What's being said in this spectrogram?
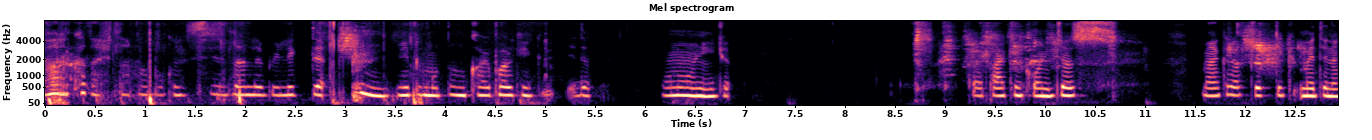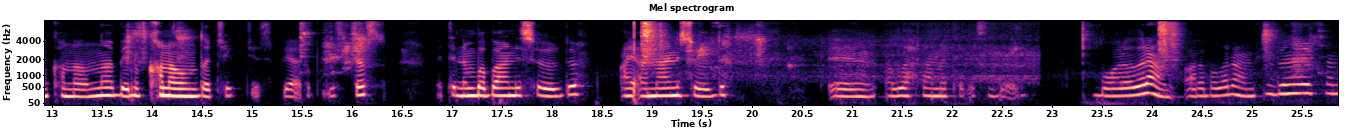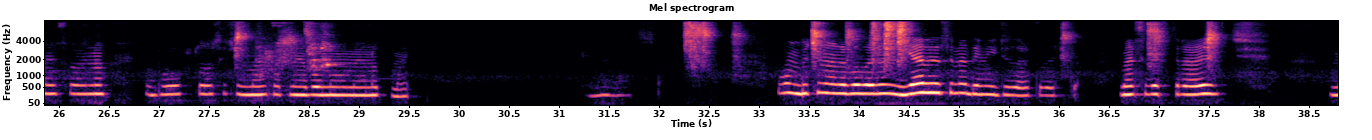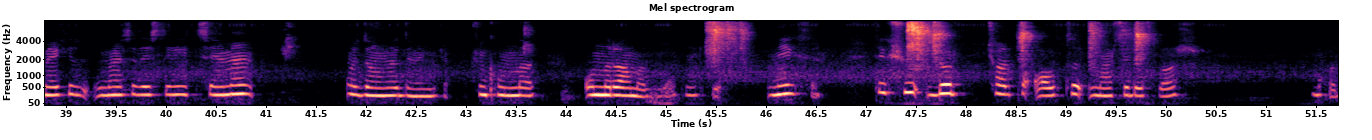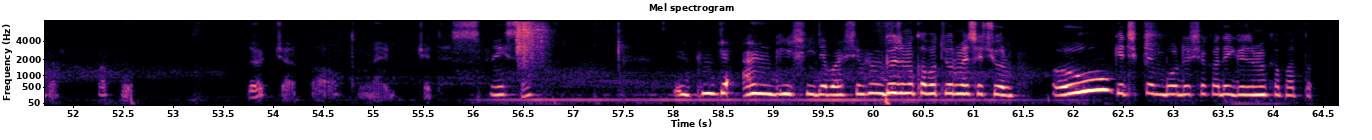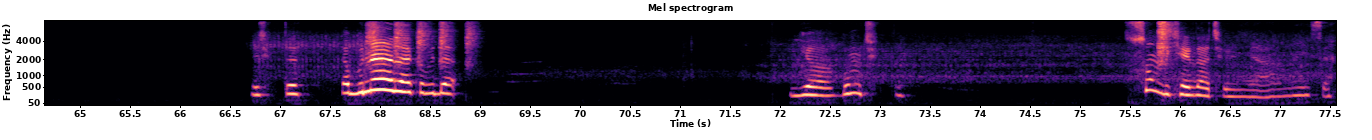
Merhaba arkadaşlar. Bugün sizlerle birlikte Happy Mod'dan Car Parking yükledim. Onu oynayacağım. Car Parking oynayacağız. Minecraft çektik Mete'nin kanalına. Benim kanalımda çekeceğiz. Bir ara buluşacağız. Mete'nin babaannesi öldü. Ay anneannesi öldü. Ee, Allah rahmet eylesin diyelim. Bu aralar al, arabalar almışım. Döner efsanesi oyunu Brawl Stars için Minecraft'a abone olmayı unutmayın. Oğlum bütün arabaların yerlisine deneyeceğiz arkadaşlar. Mercedes'leri Merkez, Mercedes'leri hiç sevmem. O yüzden onları denemeyeceğim. Çünkü onlar onları almadım zaten ki. Neyse. Tek şu 4 çarpı 6 Mercedes var. Bu kadar. Bak bu. 4 çarpı 6 Mercedes. Neyse. İlk önce hangisiyle başlayayım? Şimdi gözümü kapatıyorum ve seçiyorum. Oo, gerçekten bu arada şaka değil gözümü kapattım. Ne çıktı? Ya bu ne alaka bir de? Ya bu mu çıktı? Son bir kere daha çevireyim ya. Neyse.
